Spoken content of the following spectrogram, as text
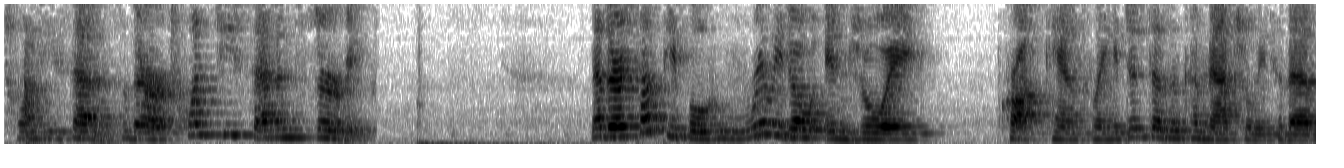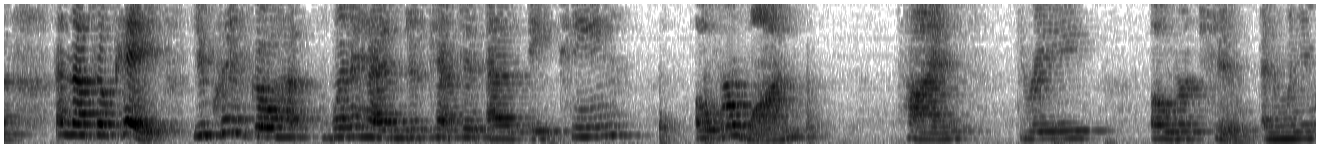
27. So there are 27 servings. Now there are some people who really don't enjoy cross canceling. It just doesn't come naturally to them, and that's okay. You could have go went ahead and just kept it as 18 over 1 times 3 over 2. And when you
